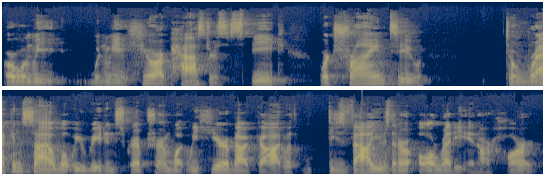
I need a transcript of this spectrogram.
or when we when we hear our pastors speak, we're trying to to reconcile what we read in scripture and what we hear about God with these values that are already in our heart.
